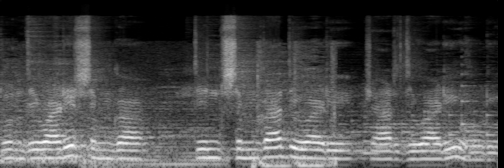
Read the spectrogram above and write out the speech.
दोन दिवाळी शिमगा तीन शिमगा दिवाळी चार दिवाळी होळी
